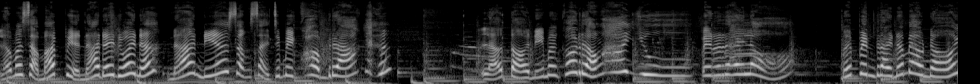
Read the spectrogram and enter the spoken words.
แล้วมันสามารถเปลี่ยนหน้าได้ด้วยนะ หน้าเนี้ยสงสัยจะมีความรัก แล้วตอนนี้มันก็ร้องไห้อยู่ เป็นอะไรหรอ ไม่เป็นไรนะแมวน้อย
